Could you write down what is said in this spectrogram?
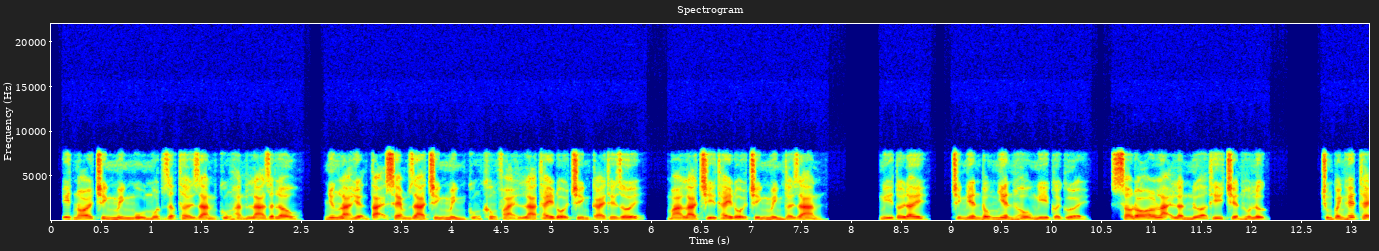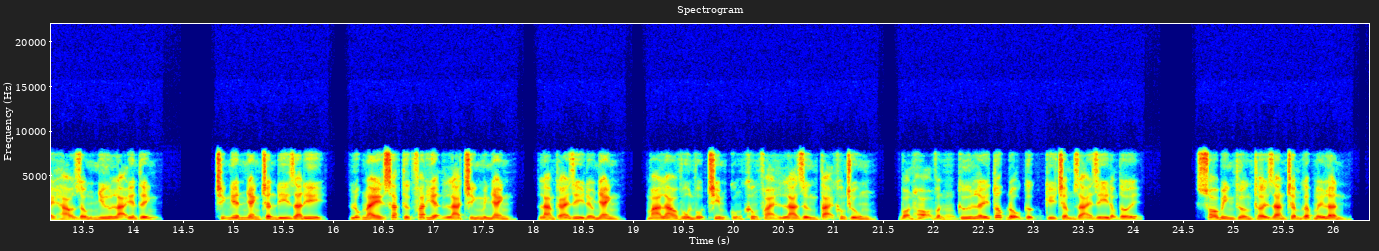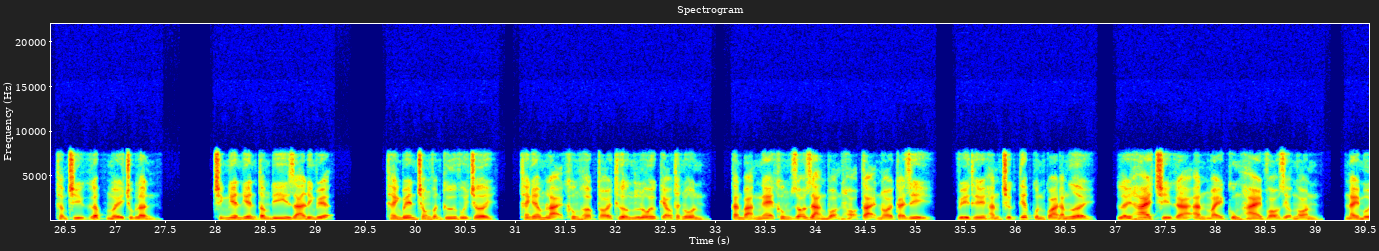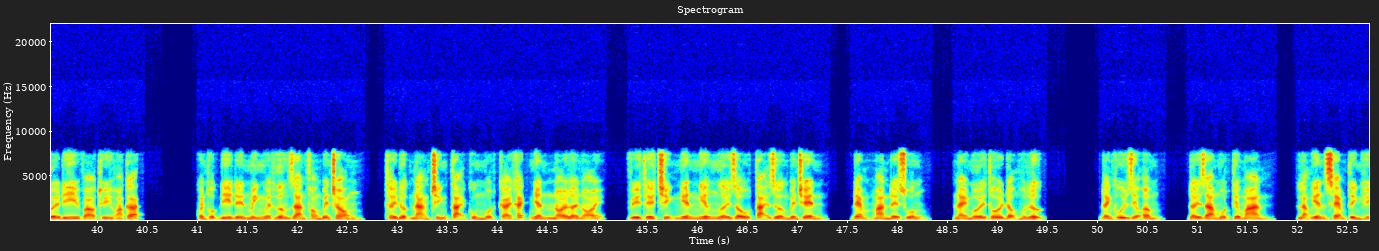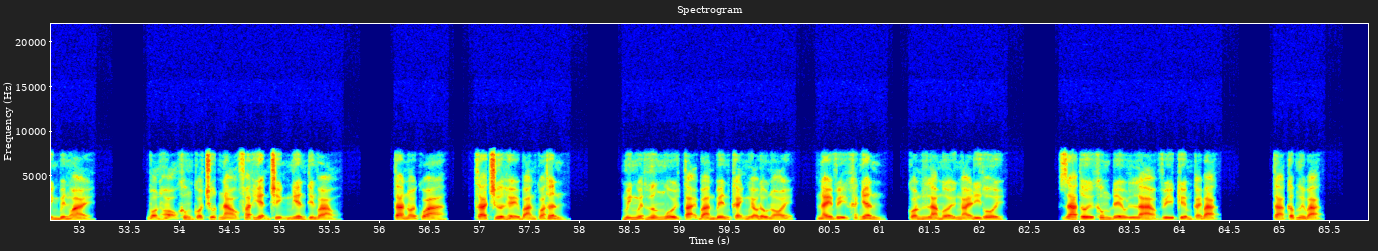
Ít nói chính mình ngủ một giấc thời gian cũng hẳn là rất lâu, nhưng là hiện tại xem ra chính mình cũng không phải là thay đổi chỉnh cái thế giới, mà là chỉ thay đổi chính mình thời gian. Nghĩ tới đây, chính niên bỗng nhiên hầu nghi cười cười, sau đó lại lần nữa thi triển hồn lực. T r u n g quanh hết thể hảo giống như lại yên tĩnh. Chính niên nhanh chân đi ra đi, lúc này xác thực phát hiện là chính mình nhanh, làm cái gì đều nhanh, mà lao vùn vụt chim cũng không phải là dừng tại không trung, bọn họ vẫn cứ lấy tốc độ cực kỳ chậm rãi di động tới so bình thường thời gian chậm gấp mấy lần thậm chí gấp mấy chục lần chính niên yên tâm đi ra đình viện thành bên trong vẫn cứ vui chơi thanh âm lại không hợp tối thường lôi kéo thất ngôn căn bản nghe không rõ ràng bọn họ tại nói cái gì vì thế hắn trực tiếp cuốn qua đám người, lấy hai chỉ gà ăn mày cùng hai vỏ rượu ngon, này mới đi vào Thúy Hoa Cát. Quen thuộc đi đến Minh Nguyệt Hương gian phòng bên trong, thấy được nàng chính tại cùng một cái khách nhân nói lời nói, vì thế Trịnh Niên nghiêng người giấu tại giường bên trên, đem màn để xuống, này mới thôi động hồn lực. Đánh khui rượu ấm, đẩy ra một tiêu màn, lặng yên xem tình hình bên ngoài. Bọn họ không có chút nào phát hiện Trịnh Niên tiến vào. Ta nói qua, ta chưa hề bán qua thân. Minh Nguyệt Hương ngồi tại bàn bên cạnh nghèo đầu nói, này vị khách nhân, còn là mời ngài đi thôi. Ra tới không đều là vì kiếm cái bạc. Ta cấp ngươi bạc.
